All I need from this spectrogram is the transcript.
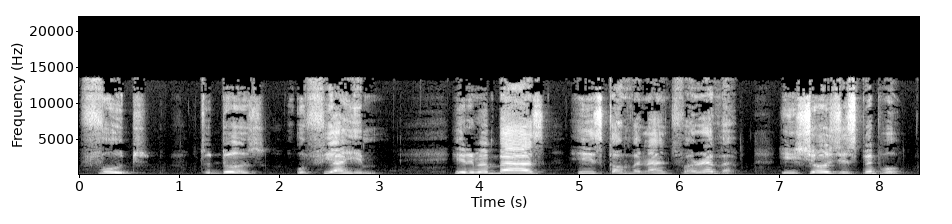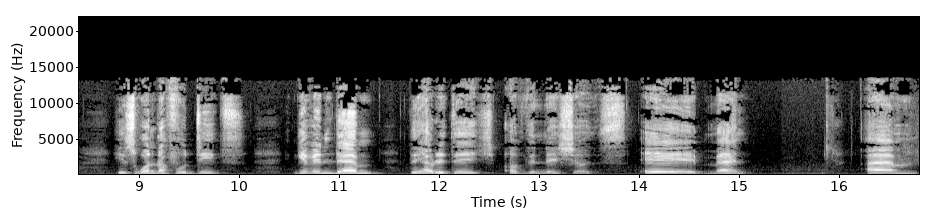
food to those who fear him. He remembers his covenant forever. He shows his people his wonderful deeds, giving them the heritage of the nations. Amen. Um,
